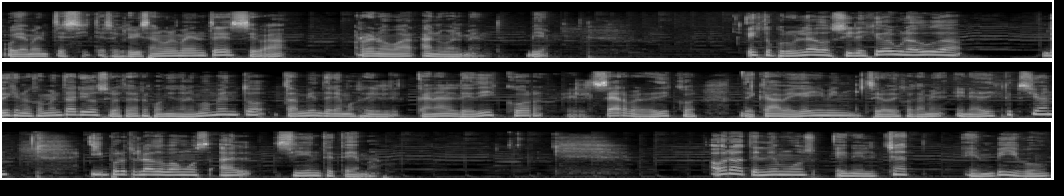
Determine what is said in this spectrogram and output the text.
Obviamente si te suscribís anualmente, se va a renovar anualmente. Bien. Esto por un lado, si les quedó alguna duda, dejen en los comentarios, se lo estaré respondiendo en el momento. También tenemos el canal de Discord, el server de Discord de KB Gaming, se lo dejo también en la descripción. Y por otro lado vamos al siguiente tema. Ahora tenemos en el chat en vivo,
